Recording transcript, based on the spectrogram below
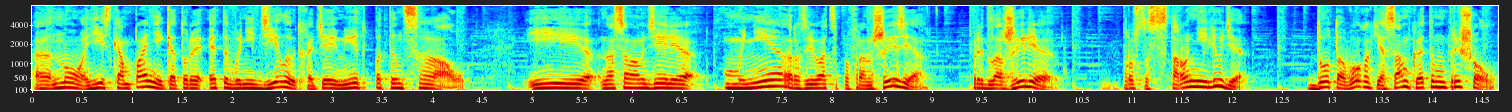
Э, но есть компании, которые этого не делают, хотя имеют потенциал. И на самом деле мне развиваться по франшизе предложили просто сторонние люди до того, как я сам к этому пришел.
